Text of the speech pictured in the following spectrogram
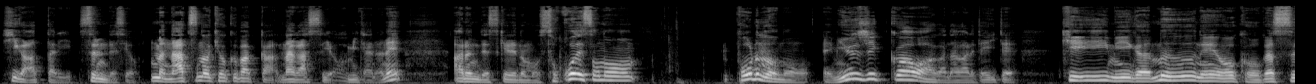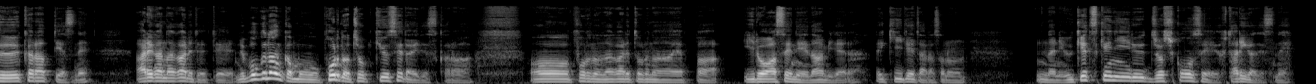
日があったりするんですよ。まあ夏の曲ばっか流すよ、みたいなね、あるんですけれども、そこでその、ポルノのミュージックアワーが流れていて、君が胸を焦がすからってやつね。あれが流れてて、で、僕なんかもうポルノ直球世代ですから、あ、ポルノ流れとるな、やっぱ、色あせねえな、みたいな。で、聞いてたら、その、何、受付にいる女子高生二人がですね、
